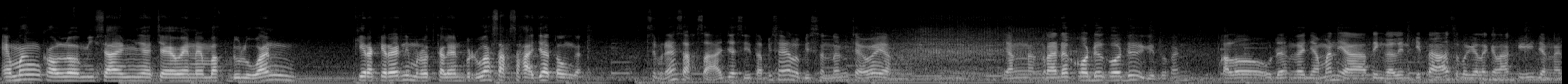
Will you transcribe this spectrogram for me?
emang kalau misalnya cewek nembak duluan, kira-kira ini menurut kalian berdua sah-sah aja atau enggak? Sebenarnya sah-sah aja sih, tapi saya lebih seneng cewek yang yang rada kode-kode gitu kan. Kalau udah nggak nyaman ya tinggalin kita sebagai laki-laki, jangan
